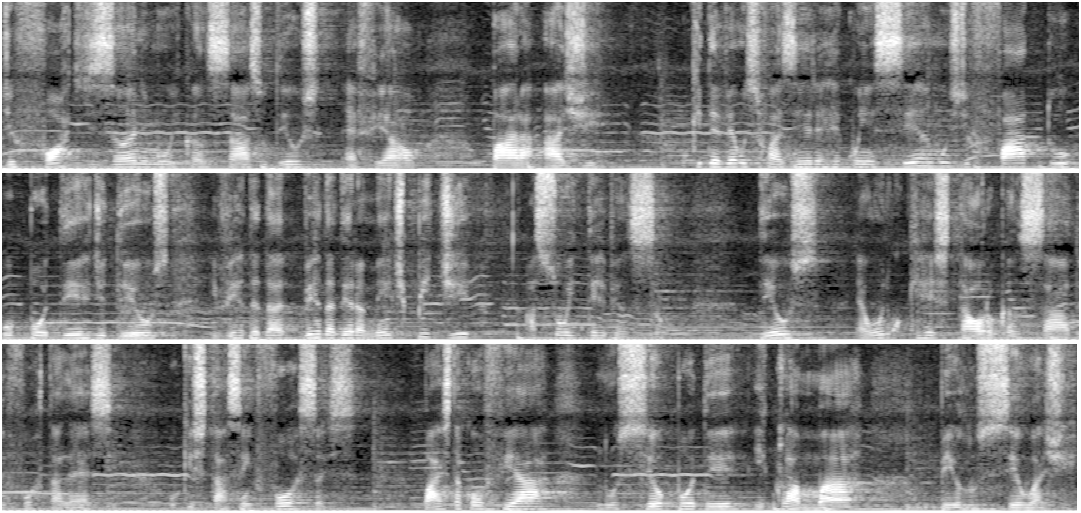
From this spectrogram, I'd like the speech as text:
de forte desânimo e cansaço, Deus é fiel para agir. O que devemos fazer é reconhecermos de fato o poder de Deus e verdadeiramente pedir a sua intervenção. Deus é o único que restaura o cansado e fortalece o que está sem forças. Basta confiar no seu poder e clamar pelo seu agir.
